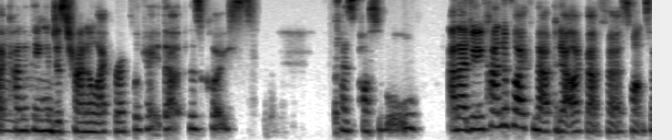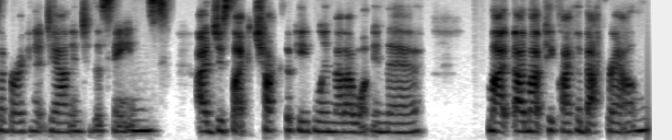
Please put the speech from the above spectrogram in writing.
that Mm. kind of thing and just trying to like replicate that as close as possible and i do kind of like map it out like that first once i've broken it down into the scenes i just like chuck the people in that i want in there might i might pick like a background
